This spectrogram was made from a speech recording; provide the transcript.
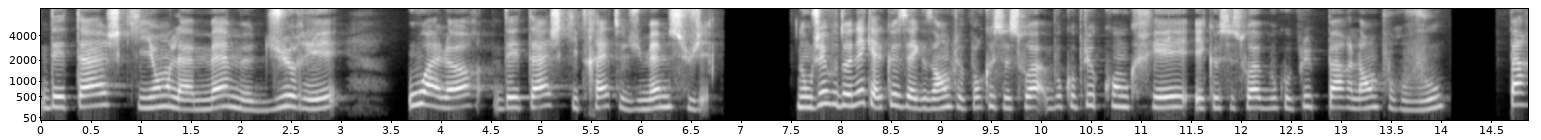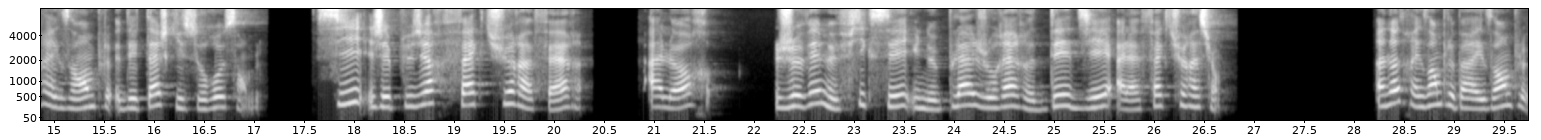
des tâches qui ont la même durée ou alors des tâches qui traitent du même sujet. Donc je vais vous donner quelques exemples pour que ce soit beaucoup plus concret et que ce soit beaucoup plus parlant pour vous. Par exemple, des tâches qui se ressemblent. Si j'ai plusieurs factures à faire, alors je vais me fixer une plage horaire dédiée à la facturation. Un autre exemple par exemple,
